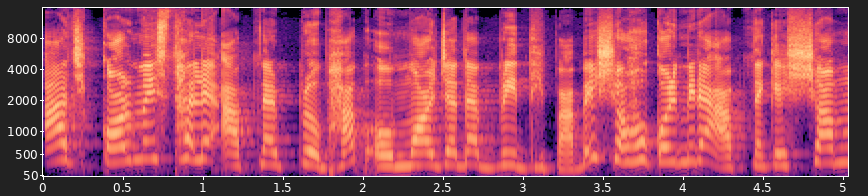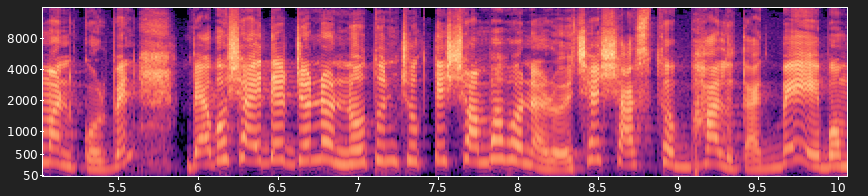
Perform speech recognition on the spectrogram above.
আজ কর্মস্থলে আপনার প্রভাব ও মর্যাদা বৃদ্ধি পাবে। সহকর্মীরা আপনাকে সম্মান করবেন। ব্যবসায়ীদের জন্য নতুন চুক্তির সম্ভাবনা রয়েছে। স্বাস্থ্য ভালো থাকবে এবং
